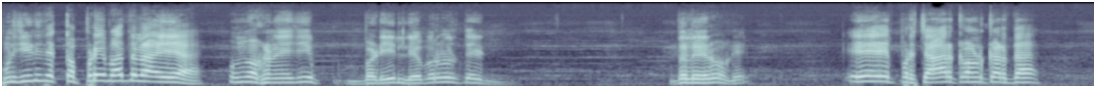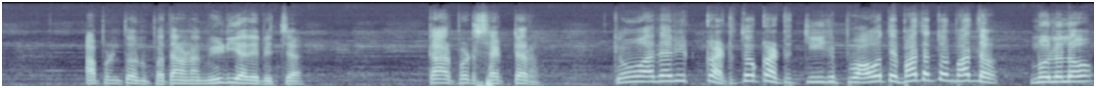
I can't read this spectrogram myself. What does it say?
ਹੁਣ ਜਿਹੜੇ ਤੇ ਕੱਪੜੇ ਵੱਧ ਲਾਏ ਆ, ਉਹਨੂੰ ਆਖਣੇ ਜੀ ਬੜੀ ਲਿਬਰਲ ਤੇ ਦਲੇਰ ਹੋ ਗਏ। ਇਹ ਪ੍ਰਚਾਰ ਕੌਣ ਕਰਦਾ? ਆਪਣੇ ਤੁਹਾਨੂੰ ਪਤਾ ਹੋਣਾ ਮੀਡੀਆ ਦੇ ਵਿੱਚ, ਕਾਰਪੋਰੇਟ ਸੈਕਟਰ। ਕਿਉਂ ਆਦਾ ਵੀ ਘੱਟ ਤੋਂ ਘੱਟ ਚੀਜ਼ ਪਾਓ ਤੇ ਵੱਧ ਤੋਂ ਵੱਧ ਮੁੱਲ ਲਓ।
